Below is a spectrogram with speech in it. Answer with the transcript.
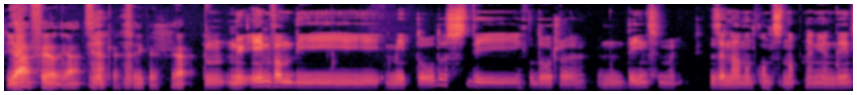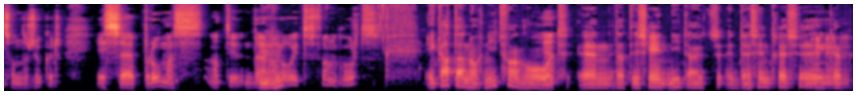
Ja, veel, ja, zeker. Ja, zeker ja. Nu, een van die methodes die door uh, een Deense, zijn naam ontsnapt mij nu, een Deense onderzoeker, is uh, PROMAS. Had je daar mm al ooit van gehoord? Ik had daar nog niet van gehoord. En dat is geen, niet uit desinteresse. ik heb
